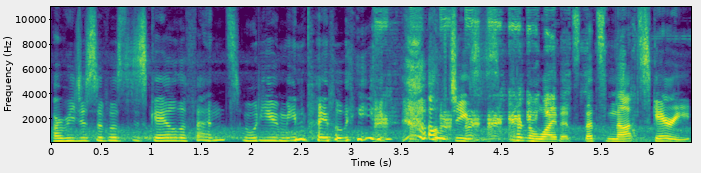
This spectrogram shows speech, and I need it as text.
Are we just supposed to scale the fence? What do you mean by leave? Oh, Jesus. I don't know why that's that's not scary.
